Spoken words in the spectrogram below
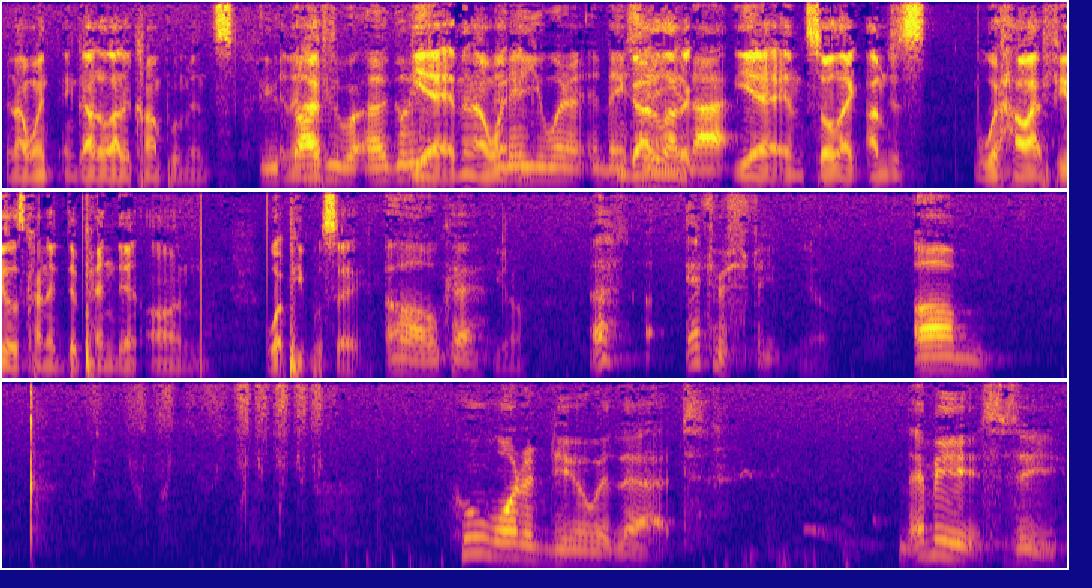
Then I went and got a lot of compliments. You and then thought I- you were ugly? Yeah, and then I went And then you went and they got a lot of not? yeah, and so like I'm just how I feel is kind of dependent on what people say. Oh, okay. You know. That's uh, interesting. Yeah. Um, who want to deal with that? Let me see.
